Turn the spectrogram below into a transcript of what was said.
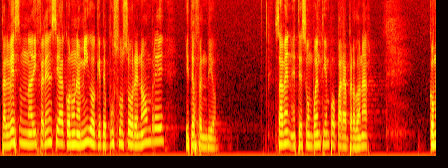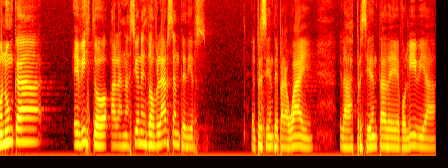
tal vez una diferencia con un amigo que te puso un sobrenombre y te ofendió. Saben, este es un buen tiempo para perdonar. Como nunca he visto a las naciones doblarse ante Dios. El presidente de Paraguay, la presidenta de Bolivia,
